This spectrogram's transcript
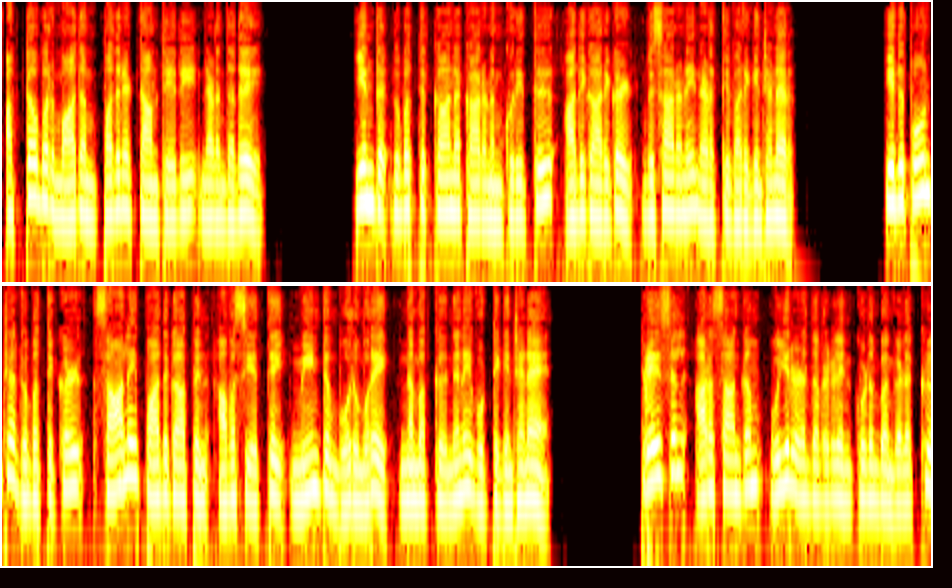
அக்டோபர் மாதம் பதினெட்டாம் தேதி நடந்தது. இந்த விபத்துக்கான காரணம் குறித்து அதிகாரிகள் விசாரணை நடத்தி வருகின்றனர். இதுபோன்ற விபத்துக்கள் சாலை பாதுகாப்பின் அவசியத்தை மீண்டும் ஒருமுறை நமக்கு நினைவூட்டுகின்றன. பிரேசில் அரசாங்கம் உயிரிழந்தவர்களின் குடும்பங்களுக்கு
